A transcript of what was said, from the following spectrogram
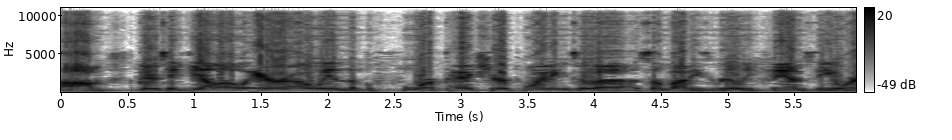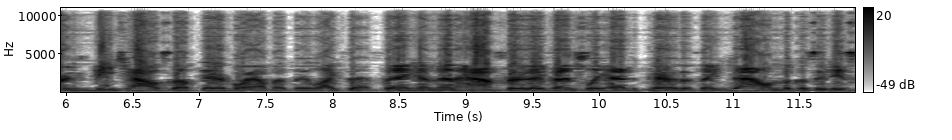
Um, there's a yellow arrow in the before picture pointing to a, somebody's really fancy orange beach house up there. Boy, I bet they like that thing. And then after, they eventually had to tear the thing down because it is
